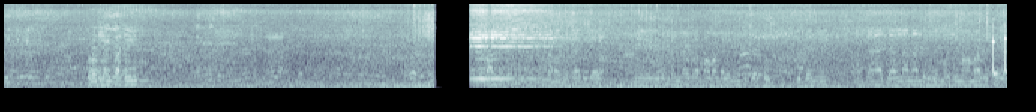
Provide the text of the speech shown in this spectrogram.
रोशन पाटील. मी रोशनगावकर मामांना विनंती करतो. की त्यांनी आमच्या हा जालना नांदेड समृद्धी महामार्गाला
